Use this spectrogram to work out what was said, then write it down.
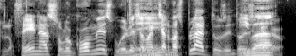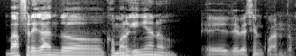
lo cenas, solo comes, vuelves a manchar más platos. ¿Y Entonces, va, claro, va fregando como arguiñano? eh, de vez en cuando.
